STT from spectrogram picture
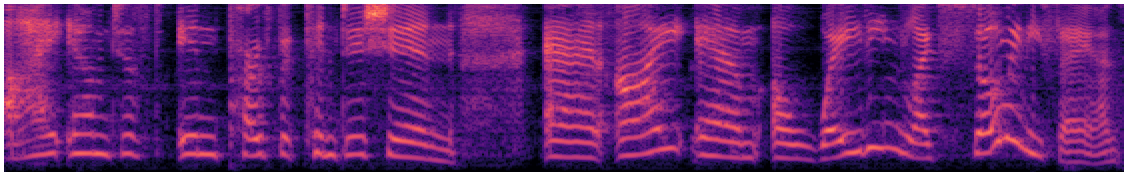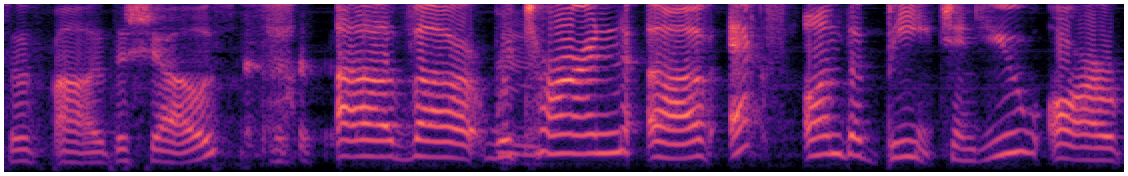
I am just in perfect condition. And I am awaiting, like so many fans of uh, the shows, of uh, return of Ex on the Beach. And you are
